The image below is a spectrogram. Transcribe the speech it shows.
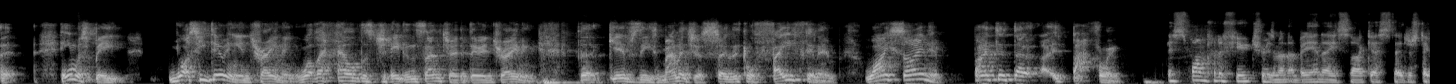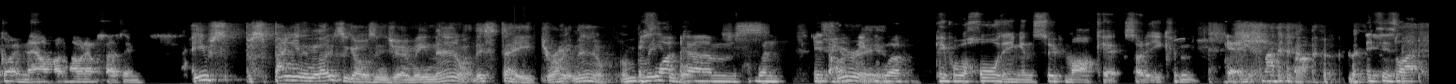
I- He must be. What's he doing in training? What the hell does Jadon Sancho do in training that gives these managers so little faith in him? Why sign him? I did that. It's baffling. It's one for the future, he's meant to be, isn't he? So I guess they just they got him now, but no one else has him. He was banging in loads of goals in Germany now at this stage, right now. Unbelievable. It's like um, when infuriating. people were people were hoarding in the supermarket so that you couldn't get any pasta. this is like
